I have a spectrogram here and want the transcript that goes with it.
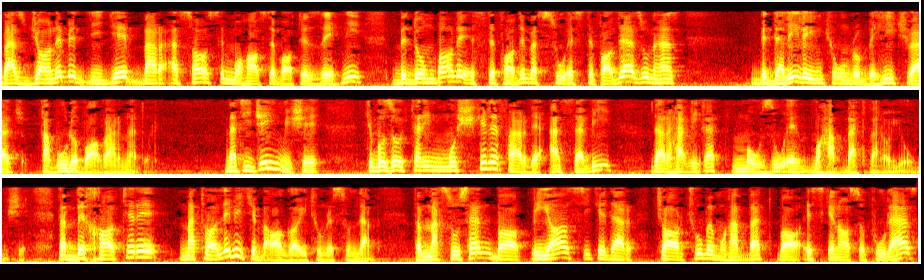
و از جانب دیگه بر اساس محاسبات ذهنی به دنبال استفاده و سوء استفاده از اون هست به دلیل اینکه اون رو به هیچ وجه قبول و باور نداره. نتیجه این میشه که بزرگترین مشکل فرد عصبی در حقیقت موضوع محبت برای او میشه. و به خاطر مطالبی که به آگاهیتون رسوندم و مخصوصا با قیاسی که در چارچوب محبت با اسکناس و پول هست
